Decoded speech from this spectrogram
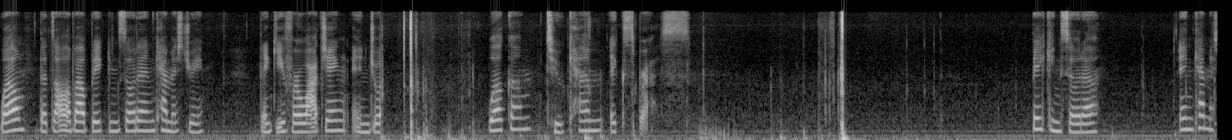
Well, that's all about baking soda and chemistry. Thank you for watching. Enjoy. Welcome to Chem Express. Baking soda in chemistry.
